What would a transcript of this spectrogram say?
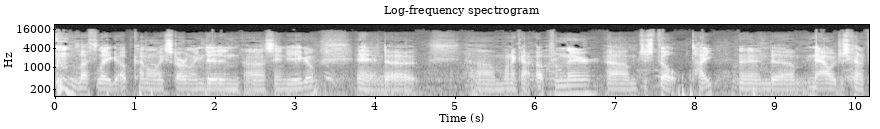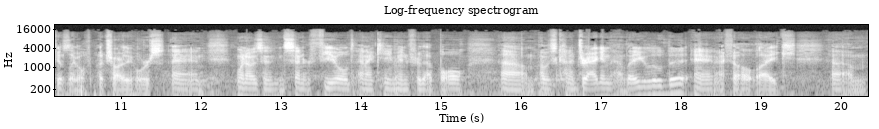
left leg up, kind of like Starling did in uh, San Diego, and. Uh, um, when I got up from there, um, just felt tight, and um, now it just kind of feels like a, Charlie horse. And when I was in center field and I came in for that ball, um, I was kind of dragging that leg a little bit, and I felt like um,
